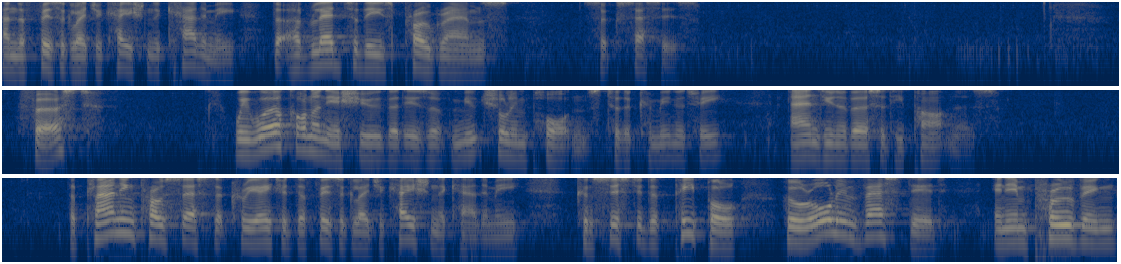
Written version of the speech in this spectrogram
and the Physical Education Academy that have led to these programs' successes. First, we work on an issue that is of mutual importance to the community and university partners. The planning process that created the Physical Education Academy consisted of people who were all invested in improving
